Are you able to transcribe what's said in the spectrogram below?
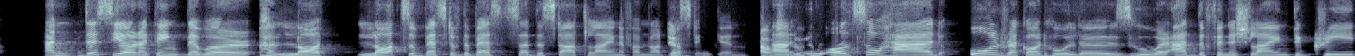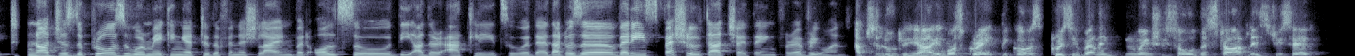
And this year, I think there were a lot, lots of best of the bests at the start line, if I'm not Yeah. mistaken. Uh, you also had old record holders who were at the finish line to greet not just the pros who were making it to the finish line, but also the other athletes who were there. That was a very special touch, I think, for everyone. Absolutely. Yeah, it was great because Chrissie Wellington, when she saw the start list, she said,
